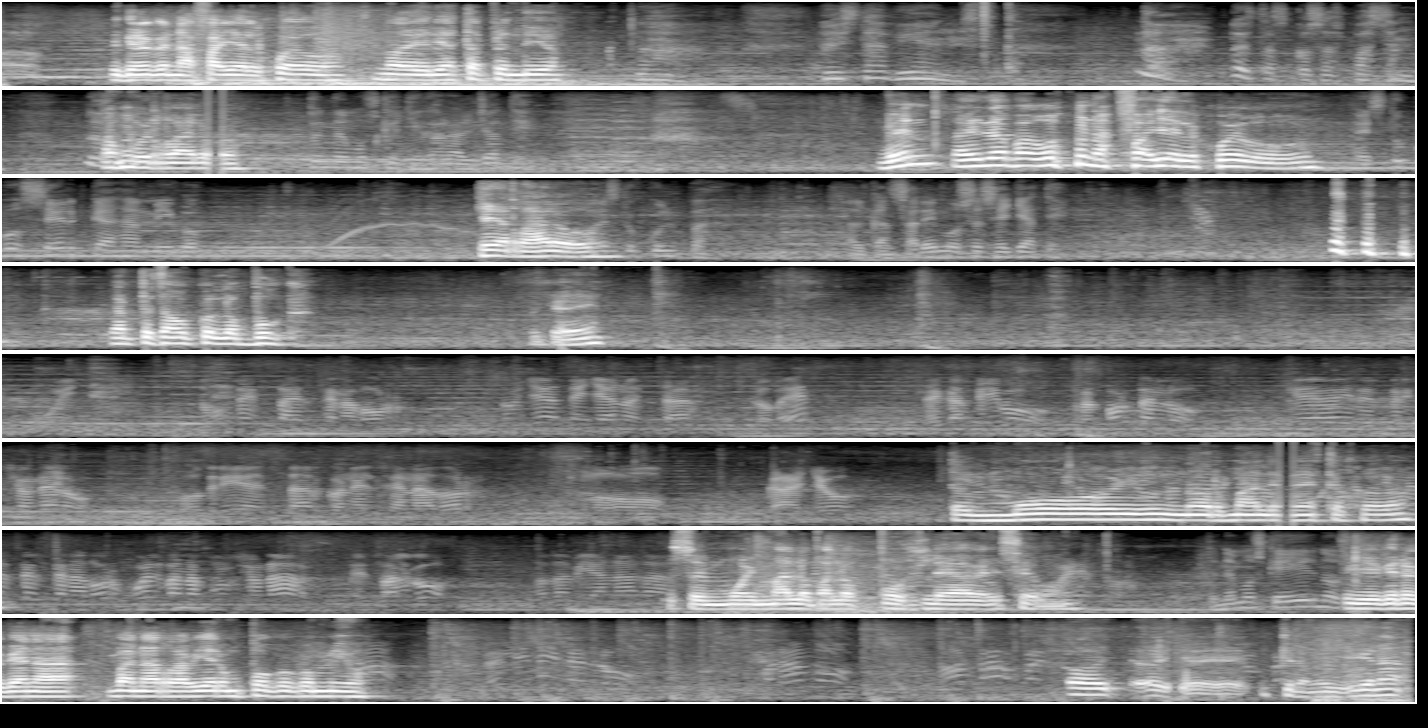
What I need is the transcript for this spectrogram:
Yo creo que es una falla del juego. No debería estar prendido. Está bien. Estas cosas pasan. Está muy raro. Tenemos que llegar al yate. ¿Ven? Ahí se apagó una falla del juego. Estuvo cerca, amigo. Qué No raro. es tu culpa. Alcanzaremos ese yate. Ya empezamos con los bugs. Ok. Estoy muy normal en este juego. Soy muy malo para los puzzles a veces, weón. Y yo creo que van a, rabiar un poco conmigo. Ay, ay, ay, que no me llegue nada.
